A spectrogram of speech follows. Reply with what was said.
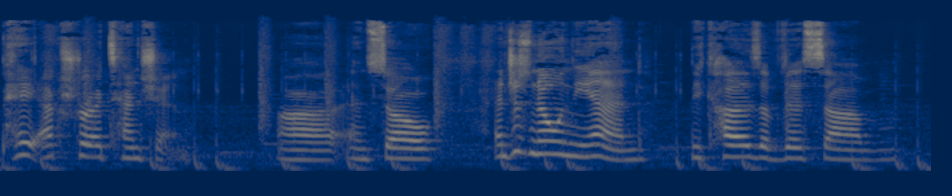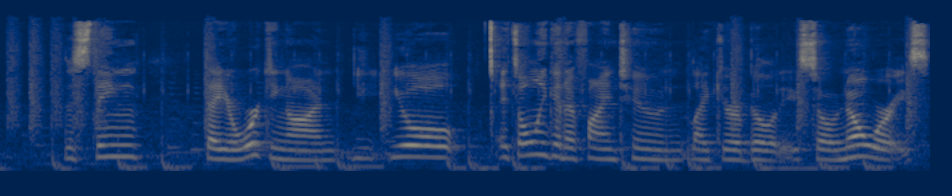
pay extra attention. Uh, and so, and just know in the end, because of this, um, this thing that you're working on, you'll, it's only going to fine tune like your abilities. So no worries.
